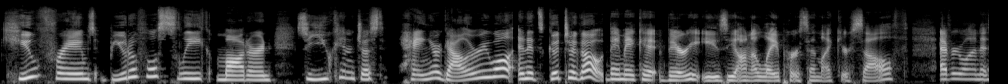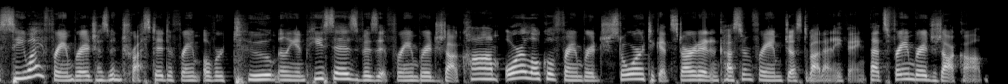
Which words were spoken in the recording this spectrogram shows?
cube frames, beautiful, sleek, modern, so you can just hang your gallery wall and it's good to go. They make it very easy on a layperson like yourself. Everyone, see why FrameBridge has been trusted to frame over 2 million pieces. Visit framebridge.com or a local FrameBridge store to get started and custom frame just about anything. That's framebridge.com.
